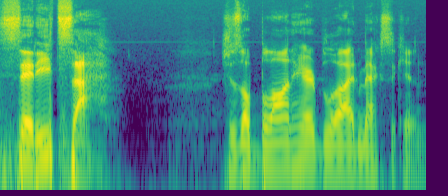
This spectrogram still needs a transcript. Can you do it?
Ceritza. She's a blonde-haired, blue-eyed Mexican.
